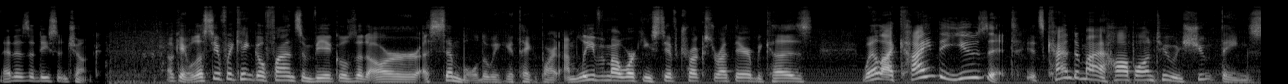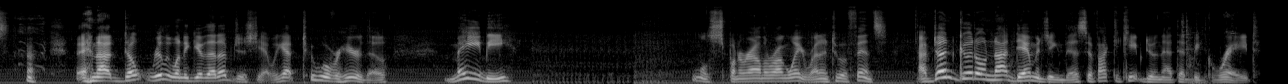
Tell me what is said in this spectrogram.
That is a decent chunk. Okay, well, let's see if we can't go find some vehicles that are assembled that we can take apart. I'm leaving my working stiff trucks right there because well, I kind of use it. It's kind of my hop onto and shoot things. and I don't really want to give that up just yet. We got two over here, though. Maybe. I almost spun around the wrong way, run into a fence. I've done good on not damaging this. If I could keep doing that, that'd be great.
